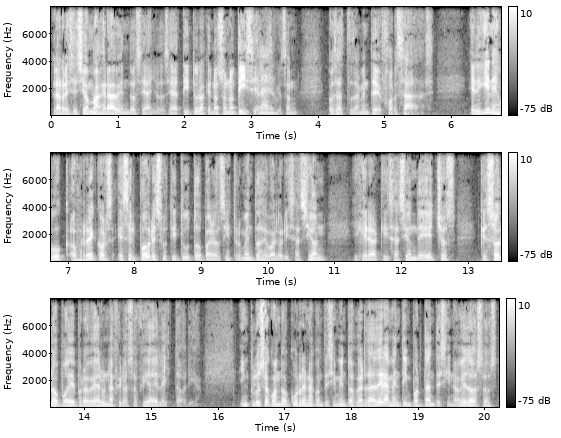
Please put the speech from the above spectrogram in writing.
la recesión más grave en 12 años. O sea, títulos que no son noticias, Claro. que son cosas totalmente forzadas. El Guinness Book of Records es el pobre sustituto para los instrumentos de valorización y jerarquización de hechos que solo puede proveer una filosofía de la historia. Incluso cuando ocurren acontecimientos verdaderamente importantes y novedosos,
